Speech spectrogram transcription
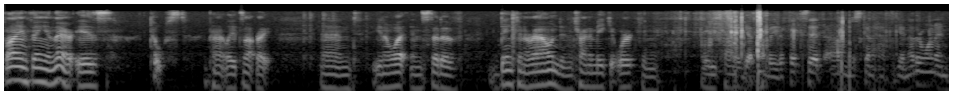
fine thing in there, is toast. Apparently it's not right. And you know what? Instead of dinking around and trying to make it work and maybe trying to get somebody to fix it, I'm just going to have to get another one and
